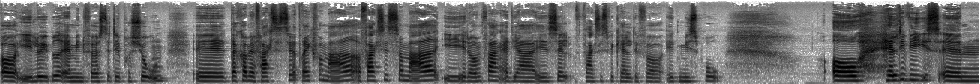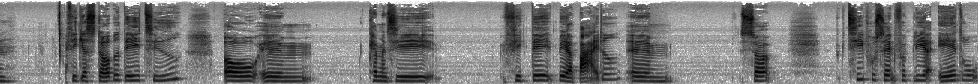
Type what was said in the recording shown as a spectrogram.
og i løbet af min første depression, øh, der kom jeg faktisk til at drikke for meget, og faktisk så meget i et omfang, at jeg øh, selv faktisk vil kalde det for et misbrug. Og heldigvis øh, fik jeg stoppet det i tide, og øhm, kan man sige, fik det bearbejdet, øhm, så 10 procent forbliver ædru.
